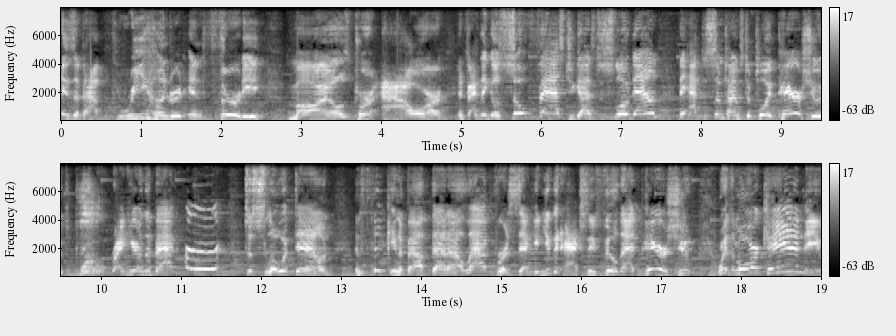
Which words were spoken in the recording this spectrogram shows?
is about 330 miles per hour. In fact, they go so fast, you guys, to slow down, they have to sometimes deploy parachutes right here in the back to slow it down. And thinking about that out loud for a second, you can actually fill that parachute with more candy.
